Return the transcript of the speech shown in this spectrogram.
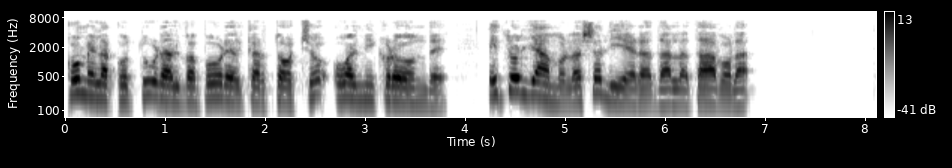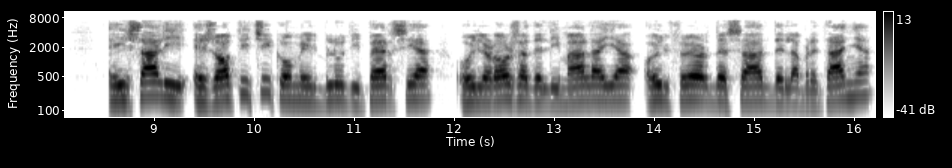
come la cottura al vapore al cartoccio o al microonde, e togliamo la saliera dalla tavola. E i sali esotici come il blu di Persia o il rosa dell'Himalaya o il fleur de sal della Bretagna,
